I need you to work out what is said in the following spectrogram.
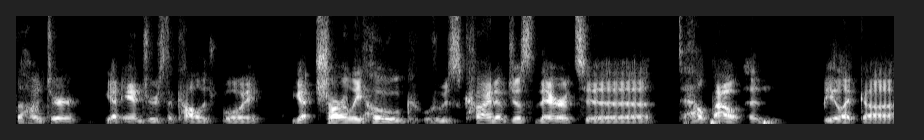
the hunter. You got Andrews the college boy. You got Charlie Hogue, who's kind of just there to to help out and be like uh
